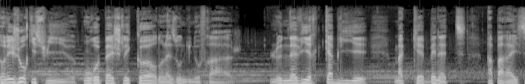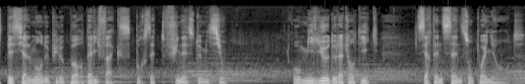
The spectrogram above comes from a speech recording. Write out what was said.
Dans les jours qui suivent, on repêche les corps dans la zone du naufrage. Le navire câblier Mackay Bennett apparaît spécialement depuis le port d'Halifax pour cette funeste mission. Au milieu de l'Atlantique, certaines scènes sont poignantes.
